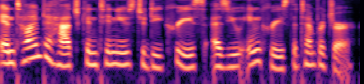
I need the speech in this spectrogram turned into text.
and time to hatch continues to decrease as you increase the temperature.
